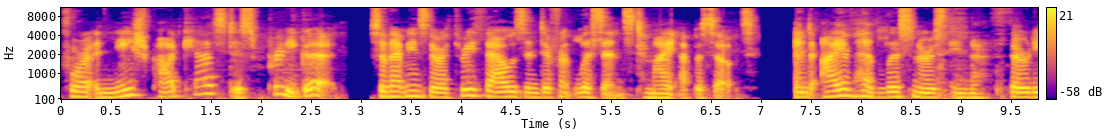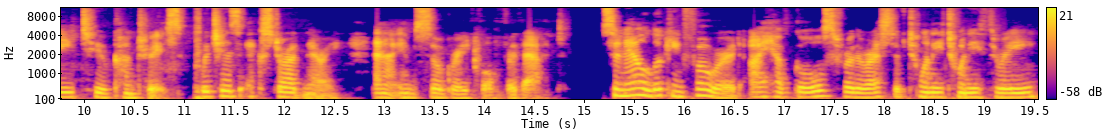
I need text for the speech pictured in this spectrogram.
for a niche podcast is pretty good. So that means there are 3,000 different listens to my episodes. And I have had listeners in 32 countries, which is extraordinary. And I am so grateful for that. So now looking forward, I have goals for the rest of 2023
